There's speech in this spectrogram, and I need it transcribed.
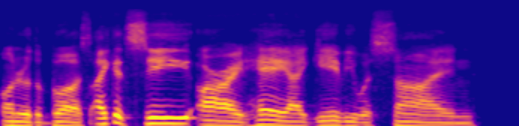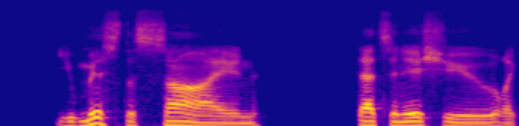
under the bus? I could see. All right, hey, I gave you a sign. You missed the sign. That's an issue. Like,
